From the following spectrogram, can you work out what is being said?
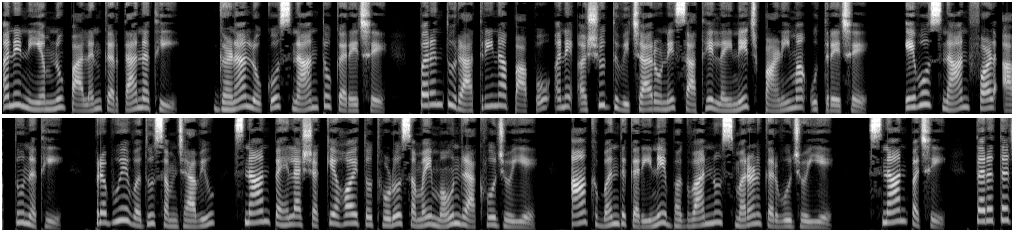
અને નિયમનું પાલન કરતા નથી. ઘણા લોકો સ્નાન તો કરે છે, પરંતુ રાત્રિના પાપો અને અશુદ્ધ વિચારોને સાથે લઈને જ પાણીમાં ઉતરે છે. એવો સ્નાન ફળ આપતું નથી પ્રભુએ વધુ સમજાવ્યું, સ્નાન પહેલા શક્ય હોય તો થોડો સમય મૌન રાખવો જોઈએ. આંખ બંધ કરીને ભગવાનનું સ્મરણ કરવું જોઈએ. સ્નાન પછી, તરત જ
